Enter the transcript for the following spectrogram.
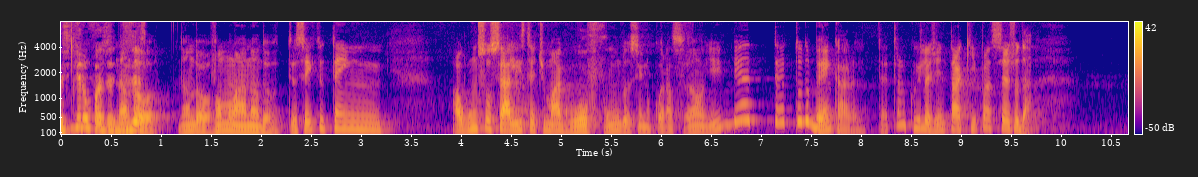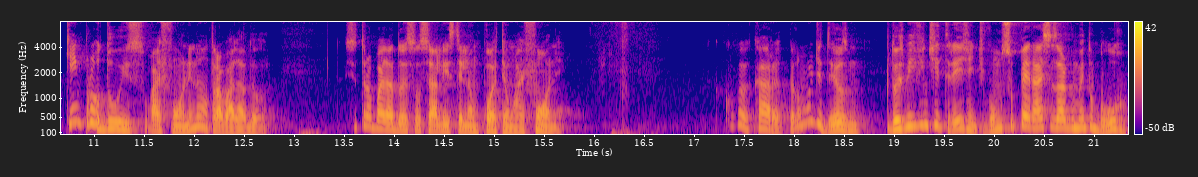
Decidiram fazer. Nando, dizer... Nando, vamos lá, Nando. Eu sei que tu tem algum socialista te magoou fundo assim no coração e é, é tudo bem, cara. É tranquilo, a gente tá aqui para se ajudar. Quem produz o iPhone não é um trabalhador. Se o trabalhador é socialista, ele não pode ter um iPhone? Cara, pelo amor de Deus, 2023, gente, vamos superar esses argumentos burros.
